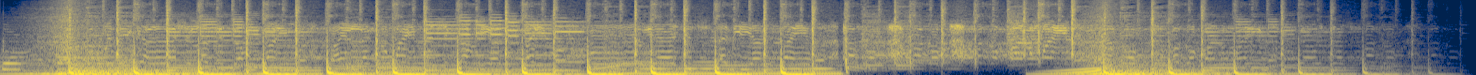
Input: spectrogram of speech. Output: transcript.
kiss.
